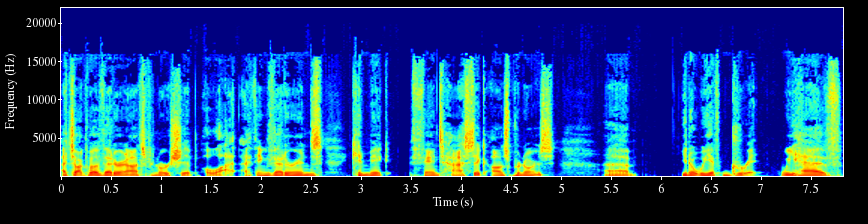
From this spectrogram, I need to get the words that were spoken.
I talked about veteran entrepreneurship a lot. I think veterans can make fantastic entrepreneurs. Uh, you know, we have grit we have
